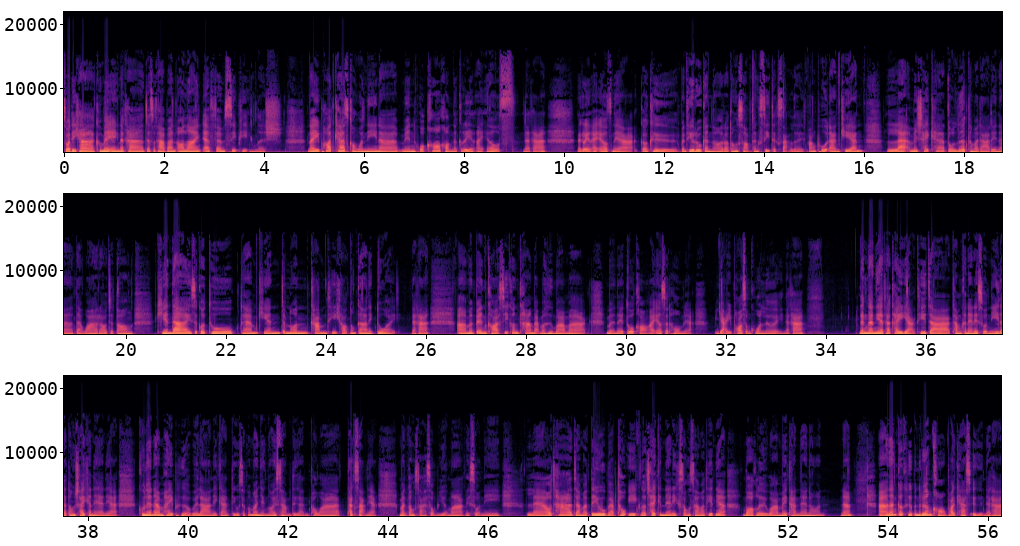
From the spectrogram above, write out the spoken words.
สวัสดีค่ะ คุณเมย์เองนะคะ จากสถาบันออนไลน์ FMCP English ในพอดแคสต์ของวันนี้นะเป็นหัวข้อของนักเรียน IELTS นะคะ นักเรียน IELTS เนี่ย ก็คือเป็นที่รู้กันเนาะเราต้องสอบทั้ง 4 ทักษะเลย ฟังพูดอ่านเขียน และไม่ใช่แค่ตัวเลือกธรรมดาด้วยนะ แต่ว่าเราจะต้องเขียนได้สะกดถูก แถมเขียนจำนวนคำที่เขาต้องการอีกด้วย นะคะะมันเป็นคอร์สที่ค่อนข้างแบบมหึมามาก เหมือนในตัวของ IELTS at Home เนี่ย ใหญ่พอสมควรเลยนะคะดังนั้นเนี่ยถ้าใครอยากที่จะทำคะแนนในส่วนนี้และต้องใช้คะแนนเนี่ยคุณแนะนำให้เผื่อเวลาในการติวสักประมาณอย่างน้อย 3 เดือน เพราะว่าทักษะเนี่ยมันต้องสะสมเยอะมากในส่วนนี้ แล้วถ้าจะมาติวแบบโทอีก แล้วใช้คะแนนอีก2-3อาทิตย์เนี่ยบอกเลยว่าไม่ทันแน่นอน นะอันนั้นก็คือเป็นเรื่องของพอดแคสต์อื่นนะคะ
